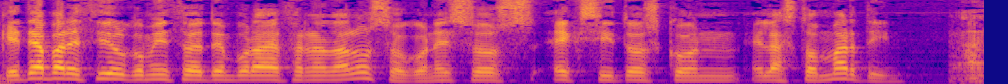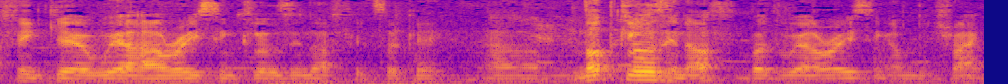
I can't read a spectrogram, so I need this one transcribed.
¿Qué te ha parecido el comienzo de temporada de Fernando Alonso con esos éxitos con el Aston Martin? I think uh, we are racing close enough. It's okay. Um, not close enough, but we are racing on the track,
